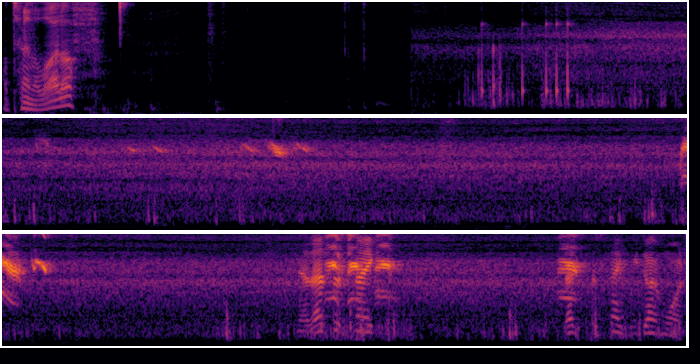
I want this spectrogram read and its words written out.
I'll turn the light off that's the snake. That's the snake we don't want.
